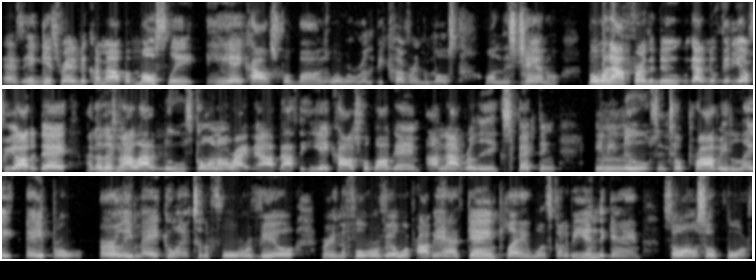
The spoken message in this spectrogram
as it gets ready to come out, but mostly EA college football is what we'll really be covering the most on this channel. But without further ado, we got a new video for y'all today. I know there's not a lot of news going on right now about the EA college football game. I'm not really expecting any news until probably late April, early May, going into the full reveal. Where in the full reveal, we'll probably have gameplay, what's going to be in the game, so on and so forth.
